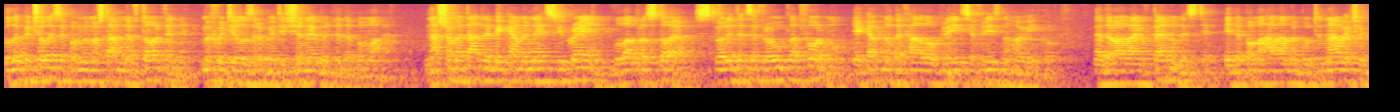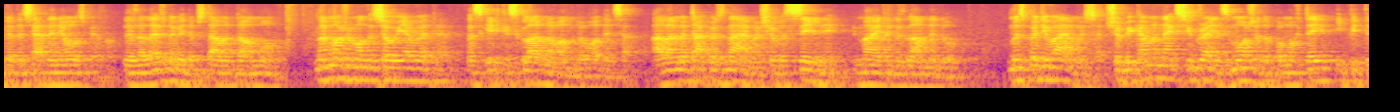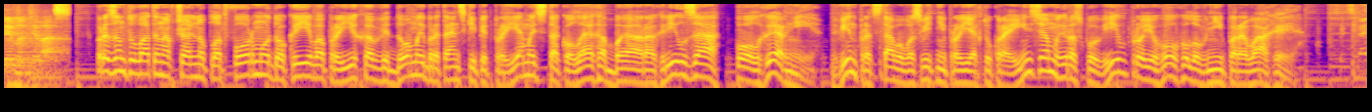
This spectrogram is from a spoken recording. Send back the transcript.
Коли почалося повномасштабне вторгнення, ми хотіли зробити щонебудь для допомоги. Наша мета для Become Next Ukraine була простою: створити цифрову платформу, яка б надихала українців різного віку, надавала їм впевненості і допомагала нам бути навичок для досягнення успіху, незалежно від обставин та умов. Ми можемо лише уявити, наскільки складно вам доводиться, але ми також знаємо, що ви сильні і маєте незламний дух. Ми сподіваємося, що Become Next Ukraine зможе допомогти і підтримати вас. Презентувати навчальну платформу до Києва приїхав відомий британський підприємець та колега Беара Грілза Пол Герні. Він представив освітній проєкт українцям і розповів про його головні переваги.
